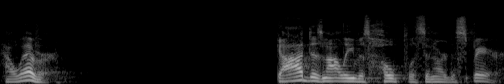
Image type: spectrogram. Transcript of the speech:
However, God does not leave us hopeless in our despair.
